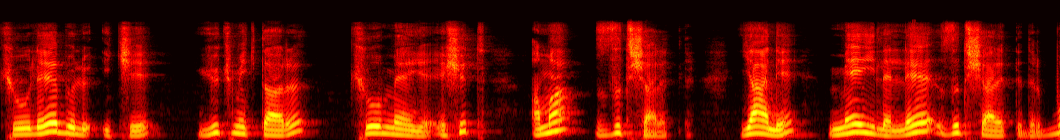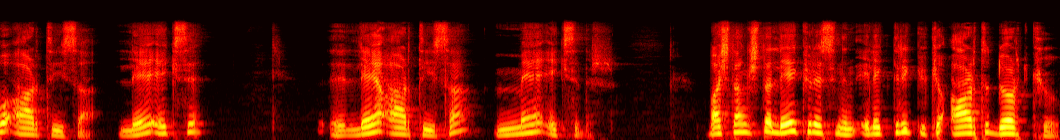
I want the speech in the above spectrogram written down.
QL bölü 2 yük miktarı QM'ye eşit ama zıt işaretli. Yani M ile L zıt işaretlidir. Bu artıysa L eksi, e, L artıysa M eksidir. Başlangıçta L küresinin elektrik yükü artı 4Q.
